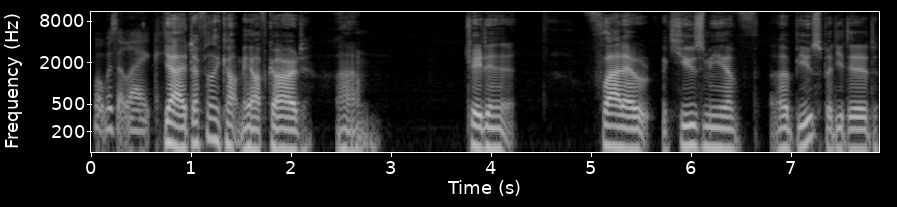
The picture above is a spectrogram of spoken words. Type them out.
What was it like? Yeah, it definitely caught me off guard. Um, Jay didn't flat out accused me of abuse, but he did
